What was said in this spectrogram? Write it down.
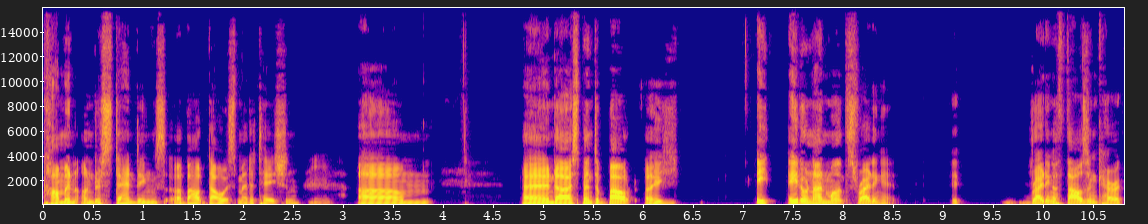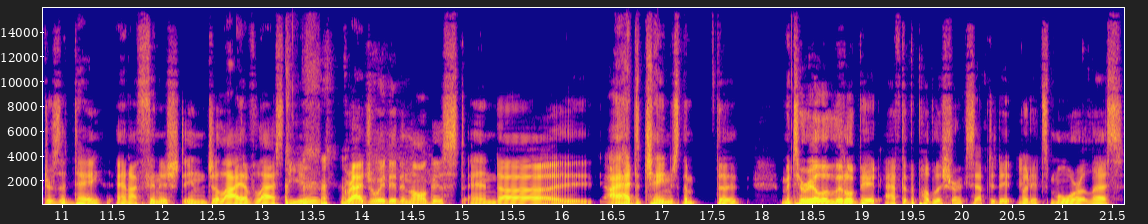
common understandings about Taoist meditation. Mm. Um, and I spent about a eight eight or nine months writing it. It writing a thousand characters a day, and I finished in July of last year. graduated in August, and uh, I had to change the the material a little bit after the publisher accepted it, but mm. it's more or less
